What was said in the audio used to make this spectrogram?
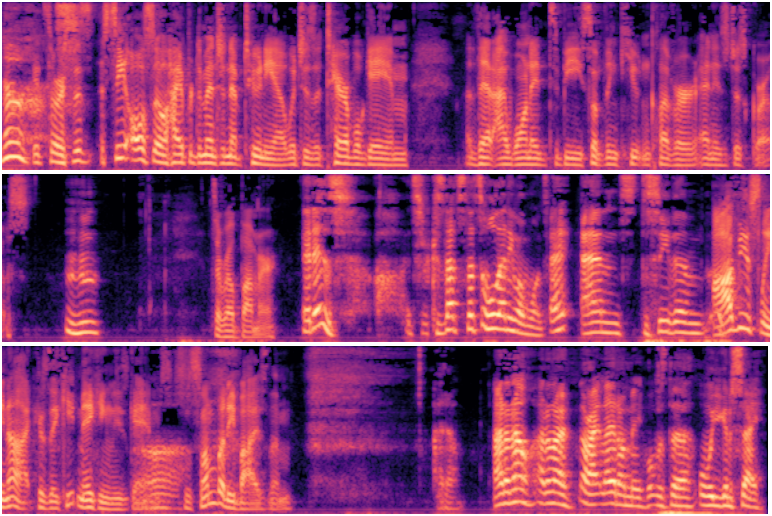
No. It's. This- See also Hyperdimension Neptunia, which is a terrible game that I wanted to be something cute and clever and is just gross. Mm hmm It's a real bummer. It is. Oh, it's because that's that's all anyone wants, eh? and to see them. Obviously not, because they keep making these games, Oh. so somebody buys them. I don't. I don't know. I don't know. All right, lay it on me. What was the? What were you going to say?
